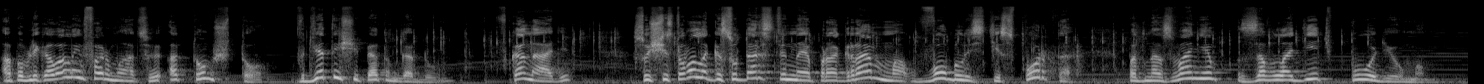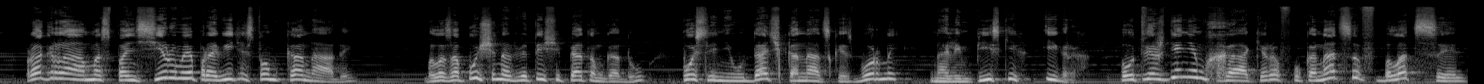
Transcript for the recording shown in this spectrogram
опубликовала информацию о том, что в 2005 году в Канаде существовала государственная программа в области спорта под названием «Завладеть подиумом». Программа, спонсируемая правительством Канады, была запущена в 2005 году после неудач канадской сборной – на Олимпийских играх. По утверждениям хакеров, у канадцев была цель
